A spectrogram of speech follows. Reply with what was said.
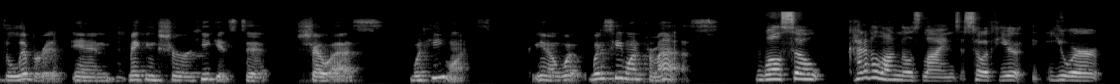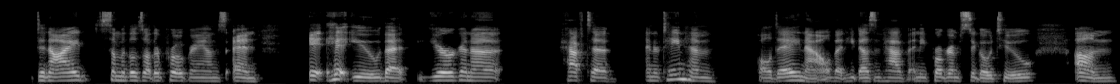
deliberate in mm-hmm. making sure he gets to show us what he wants you know what what does he want from us well so kind of along those lines so if you you were denied some of those other programs and it hit you that you're gonna have to entertain him all day now that he doesn't have any programs to go to. Um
